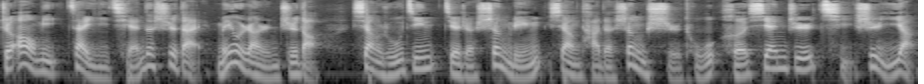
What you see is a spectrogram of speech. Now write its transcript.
这奥秘在以前的世代没有让人知道，像如今借着圣灵向他的圣使徒和先知启示一样，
